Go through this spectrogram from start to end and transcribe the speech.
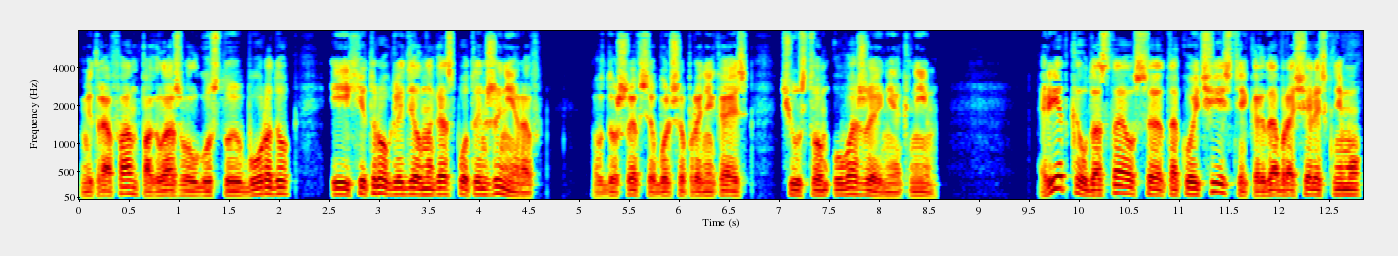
Митрофан поглаживал густую бороду и хитро глядел на господ инженеров, в душе все больше проникаясь чувством уважения к ним. Редко удостаивался такой чести, когда обращались к нему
